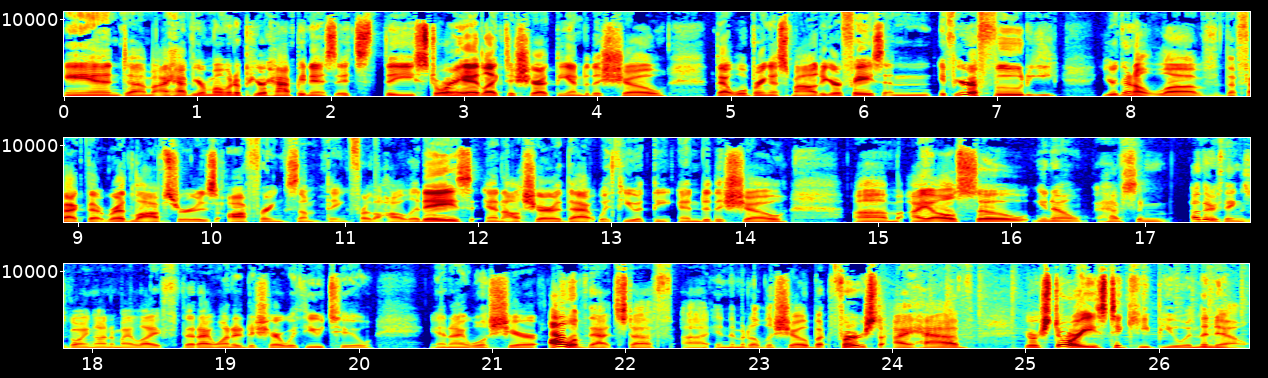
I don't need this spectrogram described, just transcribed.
And um, I have your moment of pure happiness. It's the story I'd like to share at the end of the show that will bring a smile to your face. And if you're a foodie, you're going to love the fact that Red Lobster is offering something for the holidays. And I'll share that with you at the end of the show. Um, I also, you know, have some other things going on in my life that I wanted to share with you too. And I will share all of that stuff uh, in the middle of the show. But first, I have your stories to keep you in the know.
